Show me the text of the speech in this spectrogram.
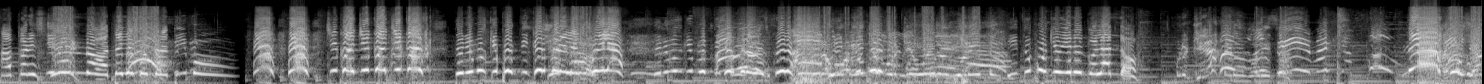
¡Aparecí en una batalla contra Timo! ¡Ah! ¡Ah! ¡Chicos, chicos, chicos! ¡Tenemos que practicar para la escuela! ¡Tenemos que practicar para la escuela! Pero ¿Y tú Morita, ¿por qué vuelas? ¿Y tú por qué vienes volando? ¿Por qué? Pero, Morita. ¡No! ya!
